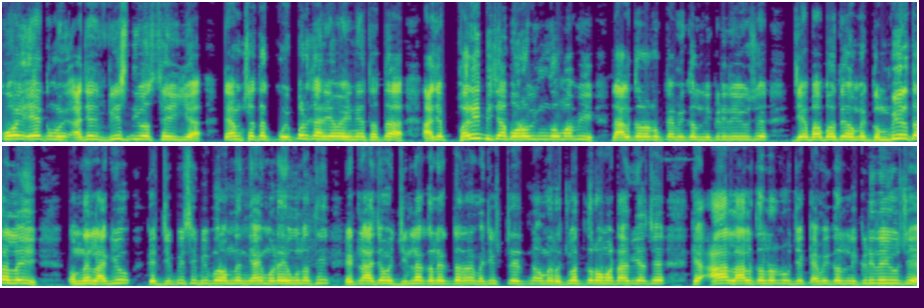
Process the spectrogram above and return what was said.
કોઈ એક આજે વીસ દિવસ થઈ ગયા. તેમ છતાં કોઈ પણ કાર્યવાહી ન થતાં આજે ફરી બીજા બોરિંગોમાં બી લાલ કલરનું કેમિકલ નીકળી રહ્યું છે. જે બાબતે અમે ગંભીરતા લઈ અમને લાગ્યું કે જીપીસીબી પર અમને ન્યાય મળે એવું નથી. એટલે આજે અમે જિલ્લા કલેક્ટર અને મેજિસ્ટ્રેટને અમે રજૂઆત કરવા માટે આવ્યા છે કે આ લાલ કલરનું જે કેમિકલ નીકળી રહ્યું છે,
